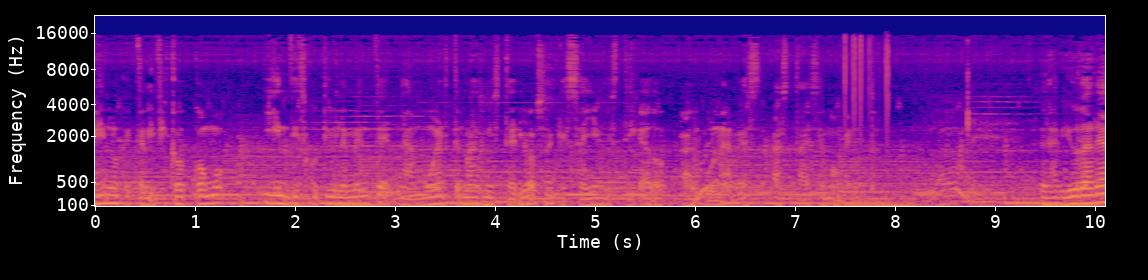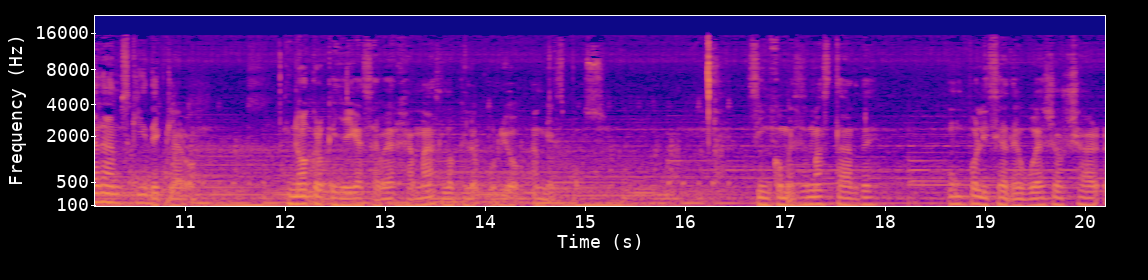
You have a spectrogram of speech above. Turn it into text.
en lo que calificó como indiscutiblemente la muerte más misteriosa que se haya investigado alguna vez hasta ese momento. La viuda de Adamski declaró, no creo que llegue a saber jamás lo que le ocurrió a mi esposo. Cinco meses más tarde, un policía de West Yorkshire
